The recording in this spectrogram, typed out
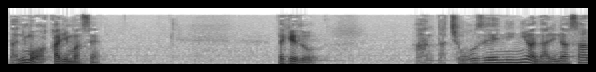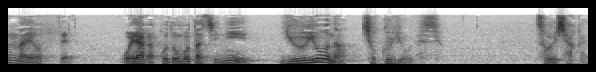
何も分かりません。だけどあんた徴税人にはなりなさんなよって親が子供たちに言うような職業ですよ。そういう社会。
